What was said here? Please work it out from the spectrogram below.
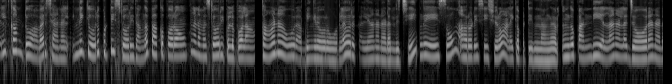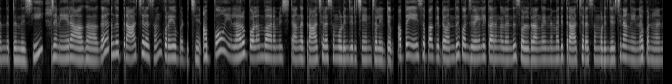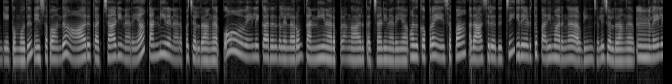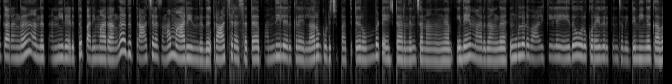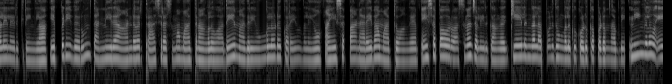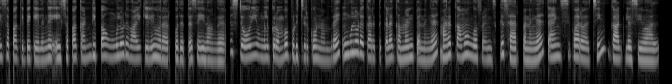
Welcome to our channel இன்னைக்கு ஒரு குட்டி ஸ்டோரி தாங்க பார்க்க போறோம். நம்ம ஸ்டோரிக்குள்ள போலாம். கானா ஊர் அப்படிங்கிற ஒரு ஊர்ல ஒரு கல்யாணம் நடந்துச்சு. அங்க ஏசும் அவருடைய சீஷரும் அழைக்கப்பட்டிருந்தாங்க. அங்க பந்தி எல்லாம் நல்லா ஜோரா நடந்துட்டு இருந்துச்சு. கொஞ்சம் நேரம் ஆக ஆக அங்க திராட்சை ரசம் குறைவுபட்டுச்சு அப்போ எல்லாரும் புலம்ப ஆரம்பிச்சிட்டாங்க. திராட்சை ரசம் முடிஞ்சிருச்சேன்னு சொல்லிட்டு. அப்ப ஏசப்பா கிட்ட வந்து கொஞ்சம் வேலைக்காரங்கள் வந்து சொல்றாங்க இந்த மாதிரி திராட்சை ரசம் முடிஞ்சிருச்சு நாங்க என்ன பண்ணலாம்னு கேட்கும்போது ஏசப்பா வந்து ஆறு கச்சாடி நிறைய தண்ணீர் நிரப்ப சொல்றாங்க. அப்போ வேலைக்காரர்கள் எல்லாரும் தண்ணி நிரப்புறாங்க. ஆறு கச்சாடி நிறைய. அதுக்கப்புறம் ஏசப்பா அதை ஆசீர்வதிச்சு இதை எடுத்து பரிமாறுங்க அப்படின்னு சொல்லி சொல்றாங்க. வேலைக்காரங்க அந்த தண்ணீர் எடுத்து பரிமாறுறாங்க. அது திராட்சை ரசமா மாறி இருந்தது. திராட்சை ரசத்தை பந்தியில இருக்கிற எல்லாரும் குடிச்சு பார்த்துட்டு ரொம்ப டேஸ்டா இருந்துன்னு சொன்னாங்கங்க. இதே மாதிரிதாங்க. உங்களோட வாழ்க்கையில ஏதோ ஒரு குறைவு இருக்குன்னு சொல்லிட்டு நீங்க கவலையில இருக்கிறீங்களா? எப்படி வெறும் தண்ணீரை ஆண்டவர் திராட்சை ரசமா மாத்துனாங்களோ அதே மாதிரி உங்களோட குறைவுகளையும் ஏசப்பா நிறைவா மாத்துவாங்க. ஏசப்பா ஒரு வசனம் சொல்லியிருக்காங்க. கேளுங்கள் அப்பொழுது உங்களுக்கு கொடுக்கப்படும் அப்படி. நீங்களும் ஏசப்பா கிட்ட கேளுங்க. ஏசப்பா கண்டிப்பா உங்களோட வாழ்க்கையிலயும் ஒரு அற்புதத்தை செய்வாங்க. ஸ்டோரி உங்களுக்கு ரொம்ப பிடிச்சிருக்கும் நம்புறேன். உங்களோட கருத்துக்களை கமெண்ட் பண்ணுங்க. மறக்காம உங்க ஃப்ரெண்ட்ஸ்க்கு ஷேர் பண்ணுங்க. தேங்க்ஸ் ஃபார் வாட்சிங் காட் பிளஸ் யூ ஆல்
